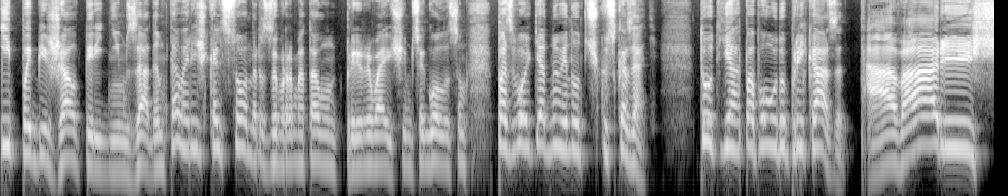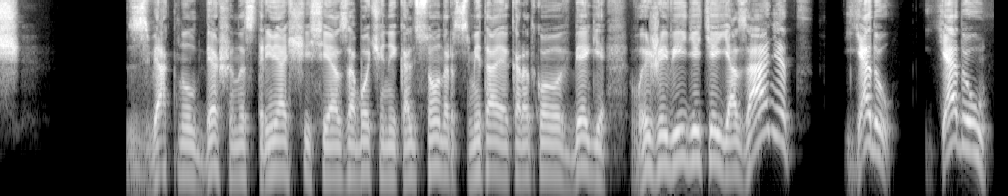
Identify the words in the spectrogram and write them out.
и побежал перед ним задом. «Товарищ Кальсонер!» — забормотал он прерывающимся голосом. «Позвольте одну минуточку сказать. Тут я по поводу приказа». «Товарищ!» Звякнул бешено стремящийся и озабоченный Кальсонер, сметая Короткова в беге. «Вы же видите, я занят! Еду! Еду!»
